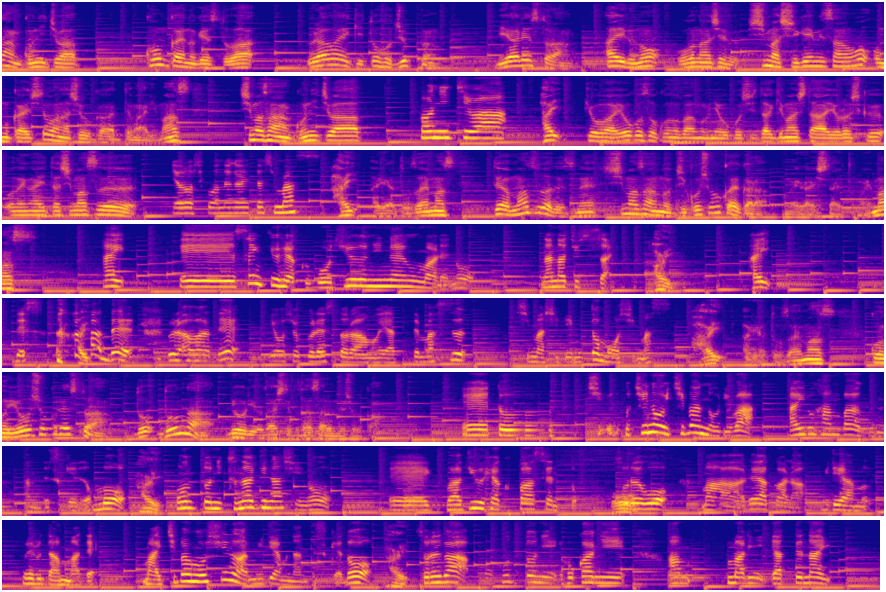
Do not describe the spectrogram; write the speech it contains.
さんこんにちは。今回のゲストは浦和駅徒歩10分ビアレストランアイルのオーナーシェフ島茂美さんをお迎えしてお話を伺ってまいります。島さんこんにちは。こんにちは。はい今日はようこそこの番組にお越しいただきました。よろしくお願いいたします。よろしくお願いいたします。はいありがとうございます。ではまずはですね島さんの自己紹介からお願いしたいと思います。はい。えー、1952年生まれの70歳。はいはい。です。はい で、浦和で洋食レストランをやってます。島茂美と申します。はいありがとうございますこの洋食レストランどどんな料理を出してくださるんでしょうか？えっ、とうち、うちの一番の売りはアイルハンバーグなんですけれども、はい本当につなぎなしの、えー和牛100%。お。それをまあレアからミディアムウェルダンまで。まあ一番美味しいのはミディアムなんですけどはい。それがもう本当に他にあんまりやってない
